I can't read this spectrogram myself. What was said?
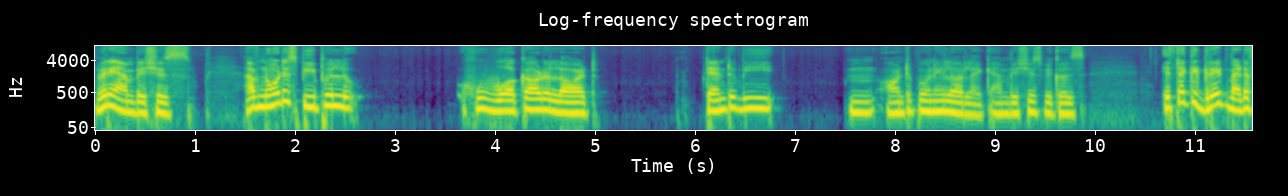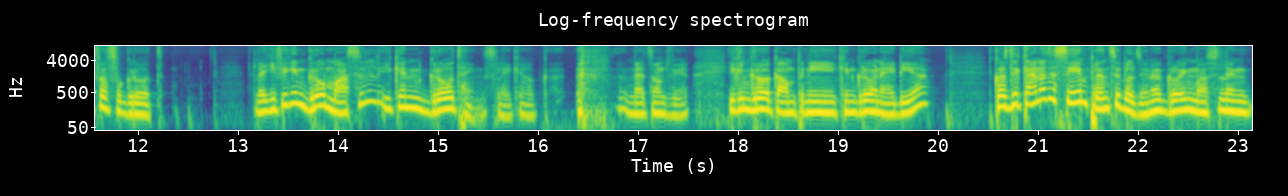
very ambitious. I've noticed people who work out a lot tend to be mm, entrepreneurial or like ambitious because it's like a great metaphor for growth. Like if you can grow muscle, you can grow things. Like uh, that sounds weird. You can grow a company, you can grow an idea, because they're kind of the same principles. You know, growing muscle and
